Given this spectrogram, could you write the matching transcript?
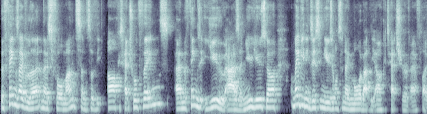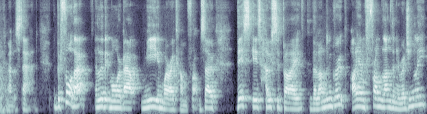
the things I've learned in those four months and so the architectural things and the things that you as a new user or maybe an existing user wants to know more about the architecture of Airflow can understand. But before that, a little bit more about me and where I come from. So this is hosted by the London Group. I am from London originally,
